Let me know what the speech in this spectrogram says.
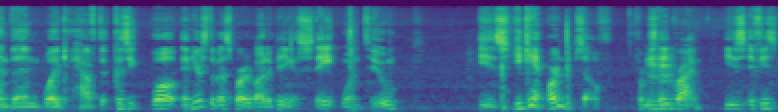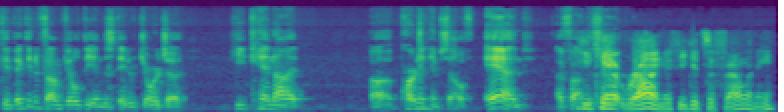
and then like have to because he well. And here's the best part about it being a state one too, is he can't pardon himself from a state Mhm. crime. He's if he's convicted and found guilty in the state of Georgia, he cannot uh, pardon himself. And I found He this can't out. run if he gets a felony,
